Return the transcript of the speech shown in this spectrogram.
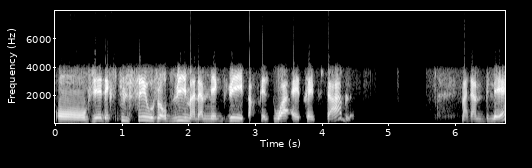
on vient d'expulser aujourd'hui Mme McVeigh parce qu'elle doit être imputable. Mme Blais,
